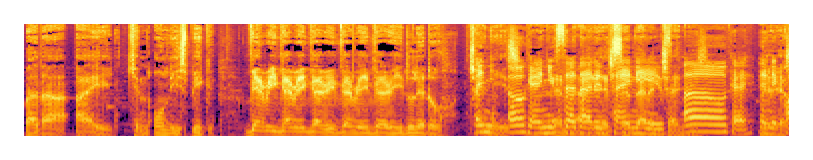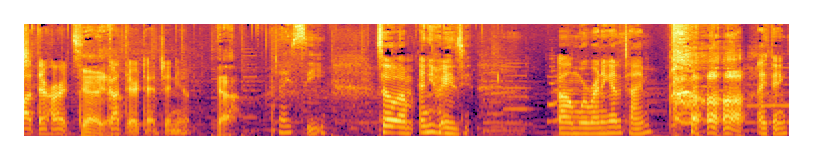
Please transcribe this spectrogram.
but uh, I can only speak very, very, very, very, very little And- Chinese. okay, and you said, I that in had Chinese. said that in Chinese. Oh, okay. And Yeah, it yes. caught their hearts. Yeah, yeah. Got their attention, yeah. Yeah. I see. So, um, anyways, um, we're running out of time. I think.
